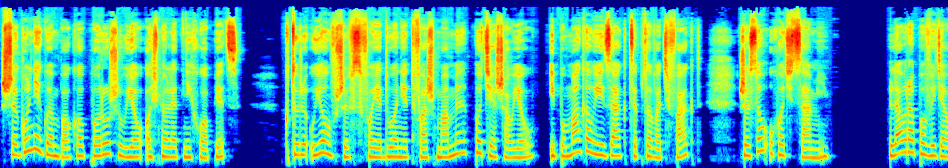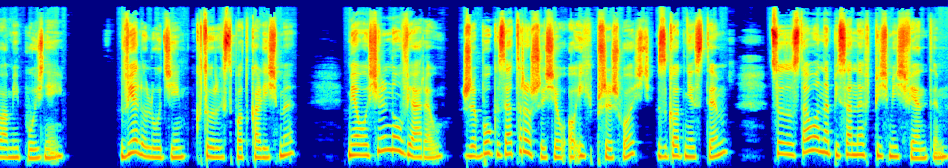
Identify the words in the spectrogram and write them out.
Szczególnie głęboko poruszył ją ośmioletni chłopiec, który ująwszy w swoje dłonie twarz mamy, pocieszał ją i pomagał jej zaakceptować fakt, że są uchodźcami. Laura powiedziała mi później: Wielu ludzi, których spotkaliśmy, miało silną wiarę, że Bóg zatroszy się o ich przyszłość zgodnie z tym, co zostało napisane w Piśmie Świętym.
